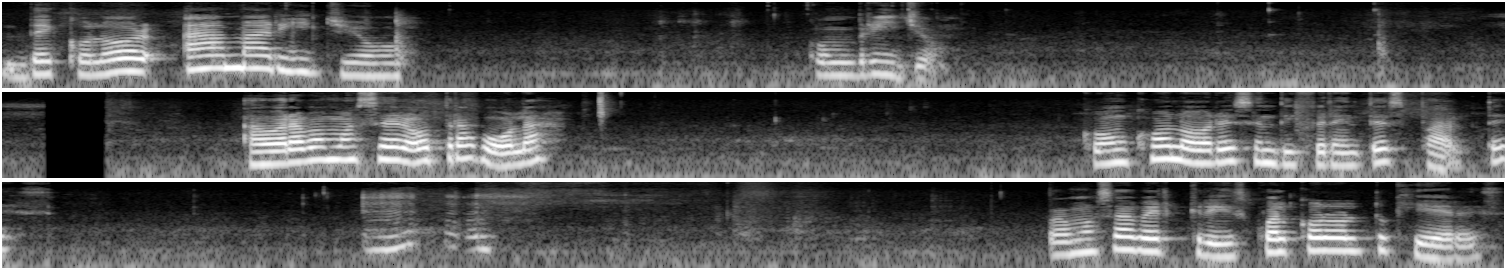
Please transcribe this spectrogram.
de color amarillo con brillo. Ahora vamos a hacer otra bola con colores en diferentes partes. Vamos a ver, Chris, ¿cuál color tú quieres?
